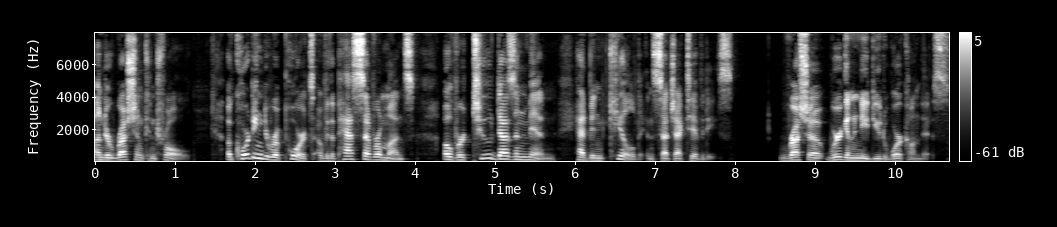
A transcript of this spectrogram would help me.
under Russian control. According to reports over the past several months, over two dozen men had been killed in such activities. Russia, we're going to need you to work on this.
